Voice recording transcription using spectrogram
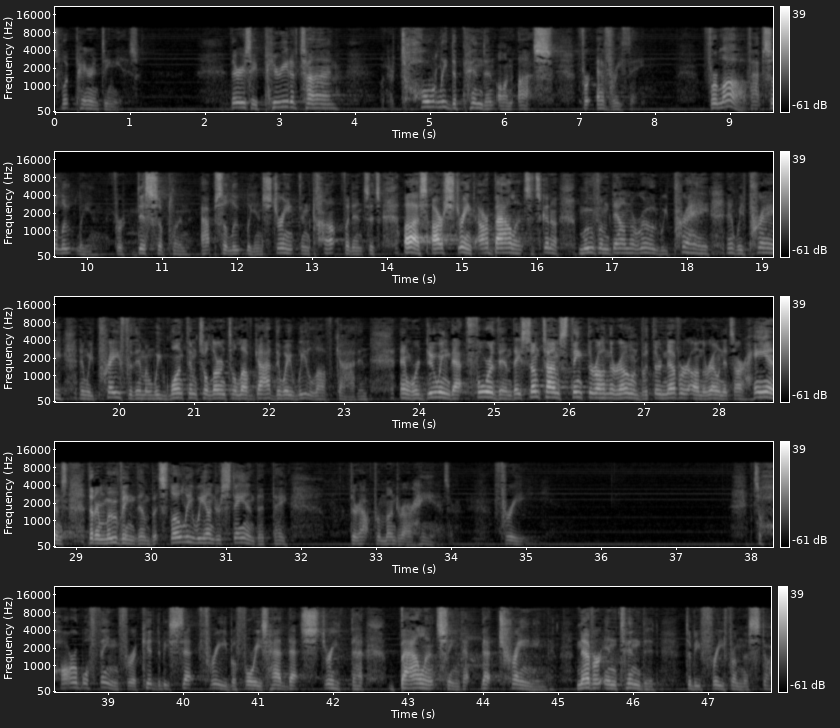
What parenting is. There is a period of time when they're totally dependent on us for everything. For love, absolutely. and For discipline, absolutely. And strength and confidence. It's us, our strength, our balance. It's going to move them down the road. We pray and we pray and we pray for them and we want them to learn to love God the way we love God. And, and we're doing that for them. They sometimes think they're on their own, but they're never on their own. It's our hands that are moving them. But slowly we understand that they, they're out from under our hands, are free. It's a horrible thing for a kid to be set free before he's had that strength, that balancing, that, that training. Never intended to be free from the start.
